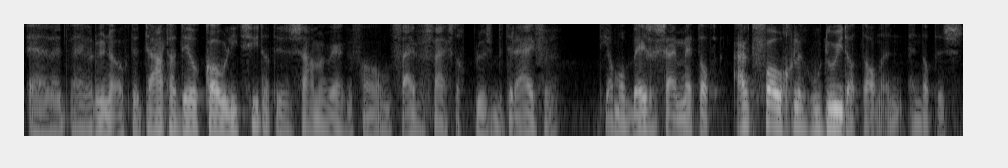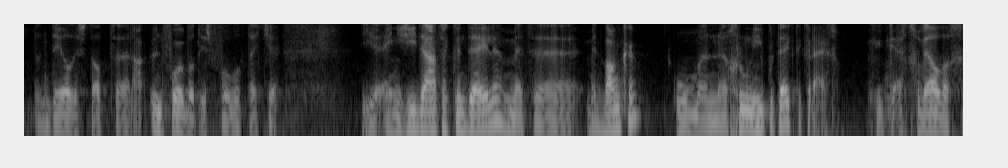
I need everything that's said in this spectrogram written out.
wij, wij runnen ook de Datadeelcoalitie. Dat is een samenwerking van 55 plus bedrijven die allemaal bezig zijn met dat uitvogelen. Hoe doe je dat dan? En, en dat is een deel is dat. Uh, nou, een voorbeeld is bijvoorbeeld dat je je energiedata kunt delen met, uh, met banken om een groene hypotheek te krijgen. Dat vind echt een geweldig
